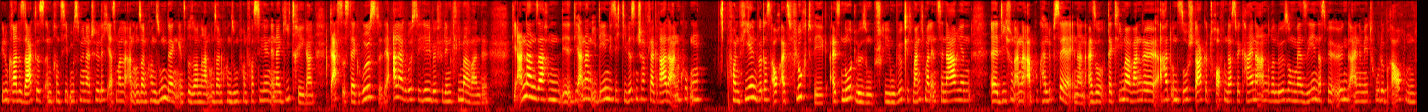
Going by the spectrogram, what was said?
wie du gerade sagtest, im Prinzip müssen wir natürlich erstmal an unseren Konsum denken, insbesondere an unseren Konsum von fossilen Energieträgern. Das ist der größte, der allergrößte Hebel für den Klimawandel. Die anderen Sachen, die, die anderen Ideen, die sich die Wissenschaftler gerade angucken, von vielen wird das auch als Fluchtweg, als Notlösung beschrieben, wirklich manchmal in Szenarien, äh, die schon an eine Apokalypse erinnern. Also der Klimawandel hat uns so stark getroffen, dass wir keine andere Lösung mehr sehen, dass wir irgendeine Methode brauchen. Und,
